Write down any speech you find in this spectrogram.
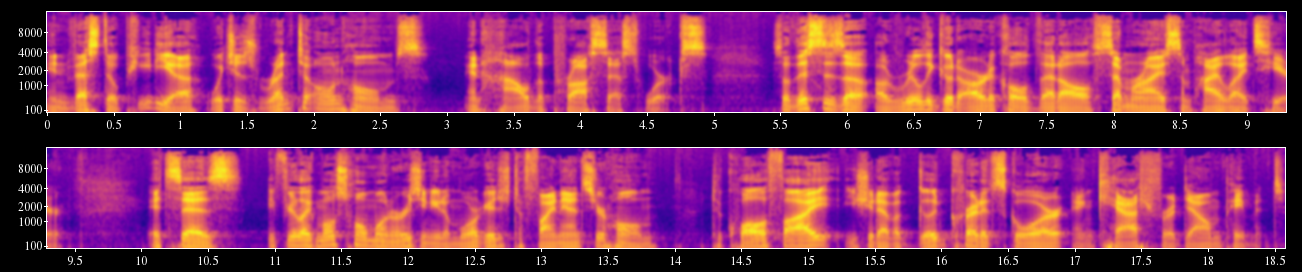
Investopedia, which is rent to own homes and how the process works. So, this is a, a really good article that I'll summarize some highlights here. It says if you're like most homeowners, you need a mortgage to finance your home. To qualify, you should have a good credit score and cash for a down payment.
